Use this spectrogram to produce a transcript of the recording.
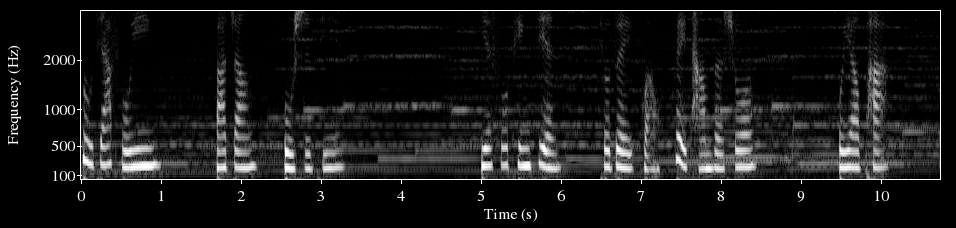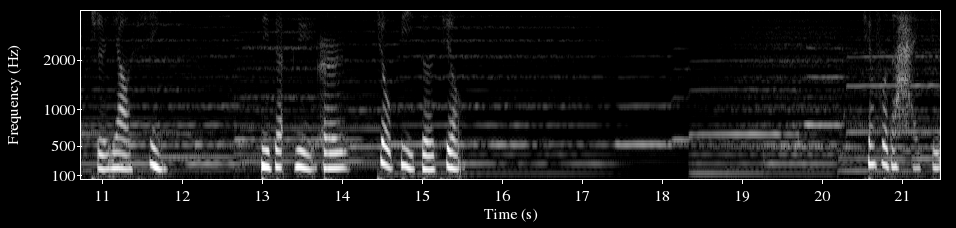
路加福音八章五十节，耶稣听见，就对管会堂的说：“不要怕，只要信，你的女儿就必得救。”天父的孩子，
